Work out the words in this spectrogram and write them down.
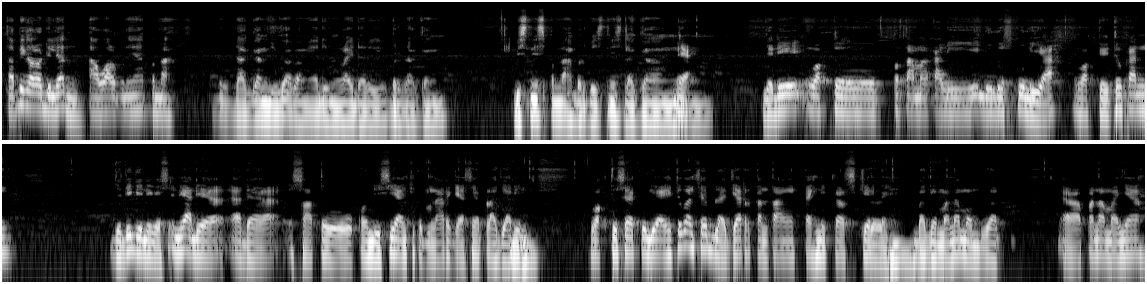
Tapi kalau dilihat Hmm. awal punya pernah berdagang juga bang ya dimulai dari berdagang bisnis pernah berbisnis dagang. Ya. Jadi waktu pertama kali lulus kuliah, waktu itu kan jadi gini guys, ini ada ada satu kondisi yang cukup menarik yang saya pelajarin. Waktu saya kuliah itu kan saya belajar tentang technical skill ya, bagaimana membuat eh, apa namanya,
